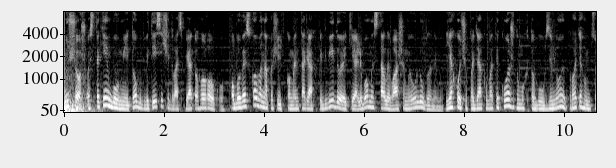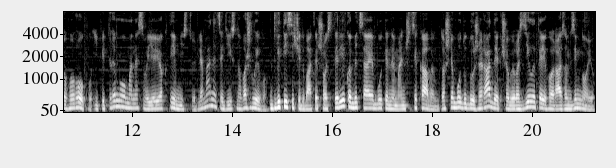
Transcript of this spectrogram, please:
Ну що ж, ось таким був мій топ 2025 року. Обов'язково напишіть в коментарях під відео, які альбоми стали вашими улюбленими. Я хочу подякувати кожному, хто був зі мною протягом цього року і підтримував мене своєю активністю. Для мене це дійсно важливо. 2026 рік обіцяє бути не менш цікавим, тож я буду дуже радий, якщо ви розділите його разом зі мною.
